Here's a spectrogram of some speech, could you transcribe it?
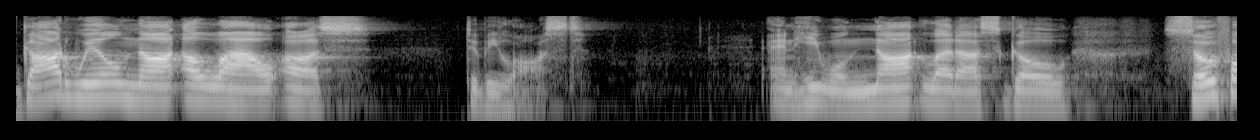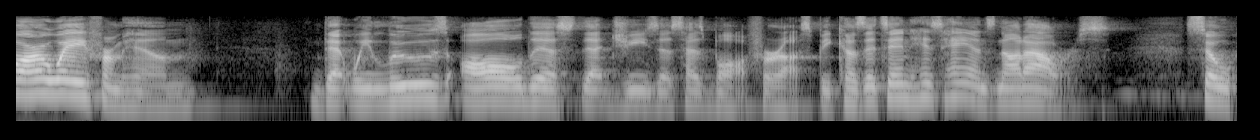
God will not allow us to be lost. And he will not let us go so far away from him that we lose all this that Jesus has bought for us because it's in his hands, not ours. So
